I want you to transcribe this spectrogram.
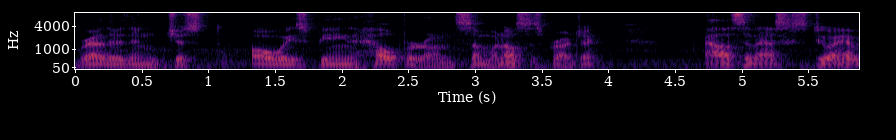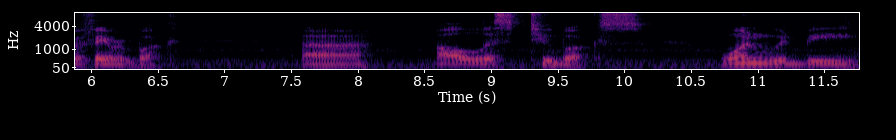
rather than just always being a helper on someone else's project. Allison asks, Do I have a favorite book? Uh, I'll list two books. One would be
